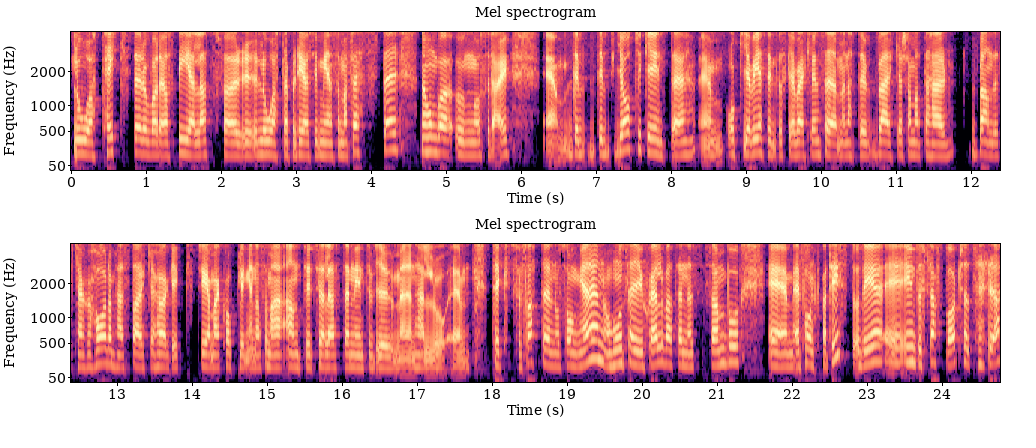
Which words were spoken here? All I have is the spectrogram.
låttexter och vad det har spelats för låtar på deras gemensamma fester när hon var ung och sådär. Ehm, det, det, jag tycker inte, ehm, och jag vet inte ska jag verkligen säga, men att det verkar som att det här bandet kanske har de här starka högerextrema kopplingarna som har antytts. Jag läste en intervju med den här ehm, textförfattaren och sångaren och hon säger själv att hennes sambo är folkpartist och det är inte straffbart så att säga.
